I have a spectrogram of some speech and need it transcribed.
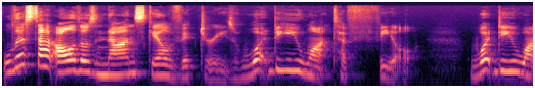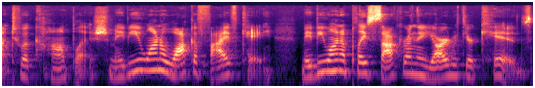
List out all of those non scale victories. What do you want to feel? What do you want to accomplish? Maybe you want to walk a 5K. Maybe you want to play soccer in the yard with your kids.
